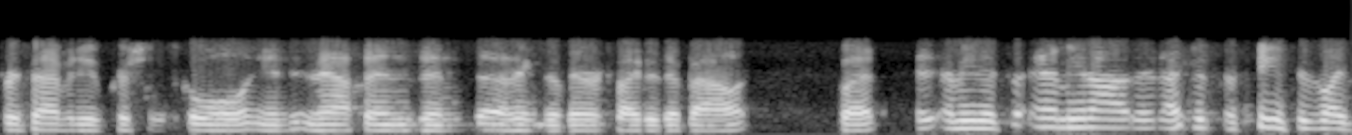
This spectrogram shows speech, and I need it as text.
Prince Avenue Christian School in, in Athens, and I think that they're excited about. But I mean, it's I mean, I, I just the thing is like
